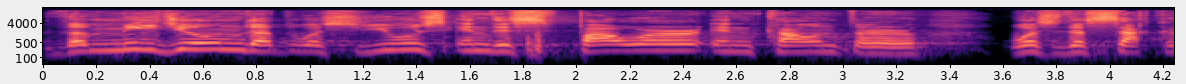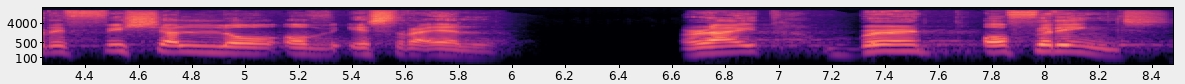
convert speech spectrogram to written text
The medium that was used in this power encounter was the sacrificial law of Israel. right? Burnt offerings.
